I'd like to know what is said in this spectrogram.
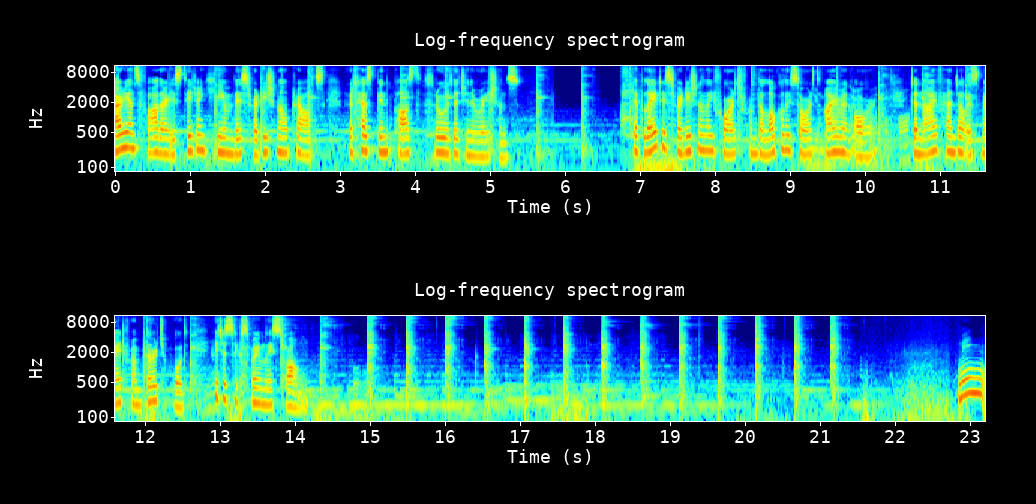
Aryan's father is teaching him these traditional crafts that has been passed through the generations. The blade is traditionally forged from the locally sourced iron ore. The knife handle is made from birch wood, which is extremely strong. Мен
